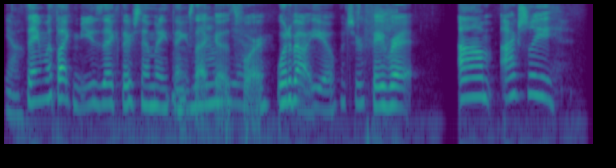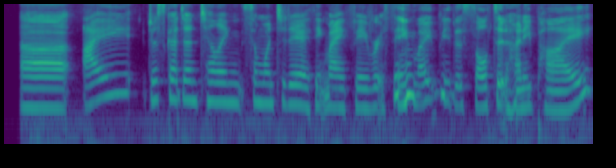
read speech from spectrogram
yeah. Same with like music. There's so many things that goes for. What about you? What's your favorite? Um, actually, Uh, I just got done telling someone today. I think my favorite thing might be the salted honey pie.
